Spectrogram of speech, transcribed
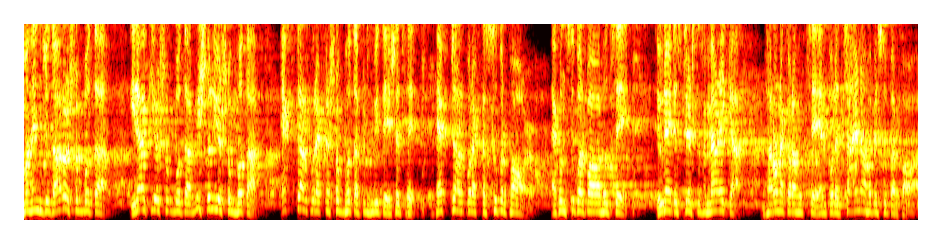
মহেঞ্জোদারো সভ্যতা, ইরাকীয় সভ্যতা, মিশরীয় সভ্যতা, একটার পর একটা সভ্যতা পৃথিবীতে এসেছে, একটার পর একটা সুপার পাওয়ার। এখন সুপার পাওয়ার হচ্ছে ইউনাইটেড স্টেটস অফ আমেরিকা। ধারণা করা হচ্ছে এরপরে চায়না হবে সুপার পাওয়ার।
